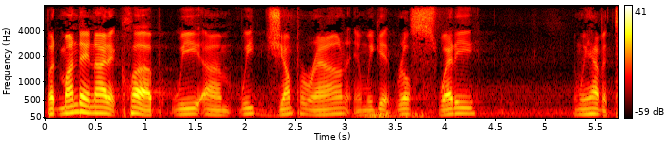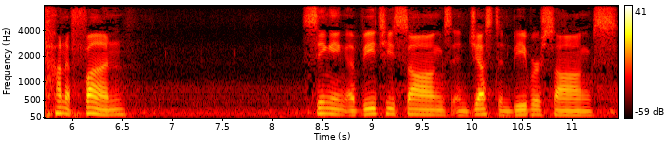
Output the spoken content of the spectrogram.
But Monday night at club, we, um, we jump around and we get real sweaty and we have a ton of fun singing Avicii songs and Justin Bieber songs.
